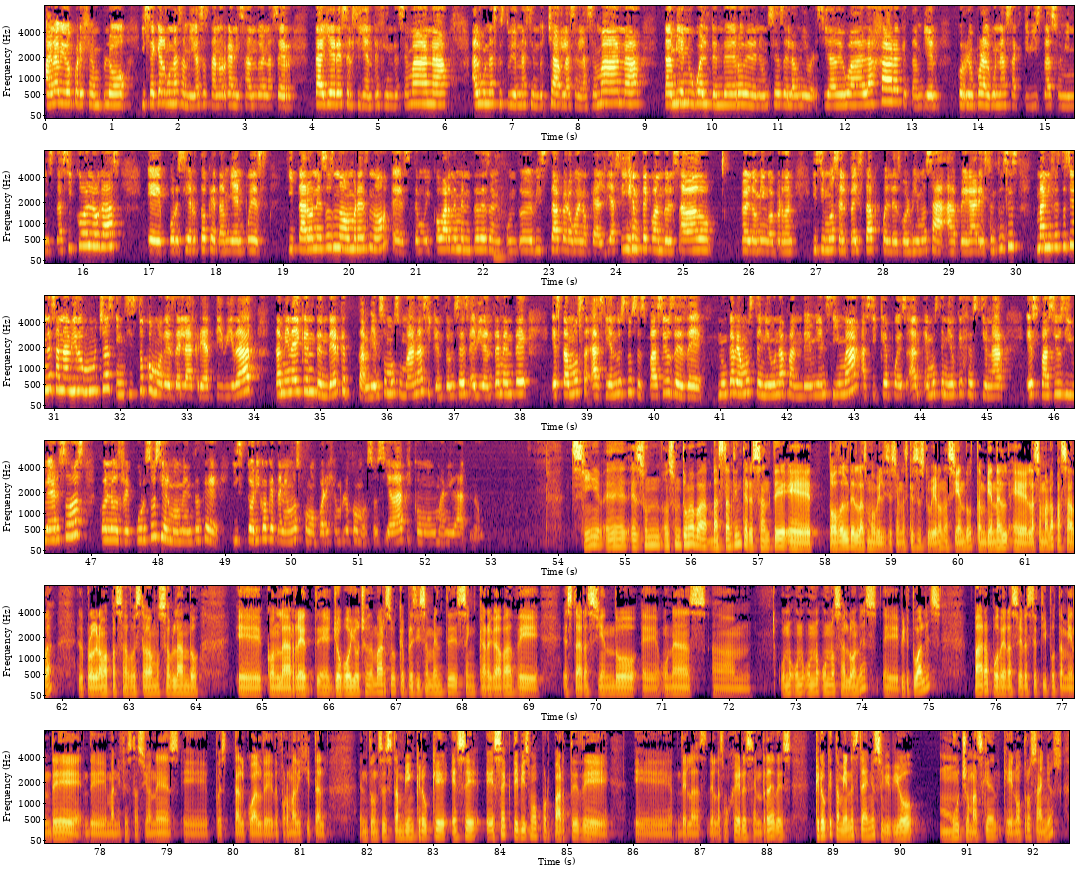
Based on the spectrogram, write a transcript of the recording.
Han habido, por ejemplo, y sé que algunas amigas están organizando en hacer talleres el siguiente fin de semana, algunas que estuvieron haciendo charlas en la semana. También hubo el tendero de denuncias de la Universidad de Guadalajara, que también corrió por algunas activistas feministas psicólogas. Eh, por cierto, que también, pues, quitaron esos nombres, ¿no? Este, muy cobardemente desde mi punto de vista, pero bueno, que al día siguiente, cuando el sábado no el domingo, perdón, hicimos el paste up, pues les volvimos a, pegar eso. Entonces, manifestaciones han habido muchas, insisto, como desde la creatividad, también hay que entender que también somos humanas y que entonces, evidentemente, estamos haciendo estos espacios desde, nunca habíamos tenido una pandemia encima, así que pues hemos tenido que gestionar espacios diversos con los recursos y el momento que histórico que tenemos como por ejemplo como sociedad y como humanidad, ¿no? Sí, eh, es, un, es un tema bastante interesante eh, todo el de las movilizaciones que se estuvieron haciendo. También el, eh, la semana pasada, el programa pasado, estábamos hablando eh, con la red Yo Voy 8 de marzo, que precisamente se encargaba de estar haciendo eh, unas, um, un, un, unos salones eh, virtuales para poder hacer este tipo también de, de manifestaciones, pues tal cual, de, de forma digital. Entonces también creo que ese, ese activismo por parte de, eh, de, las, de las mujeres en redes, creo que también este año se vivió mucho más que, que en otros años.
